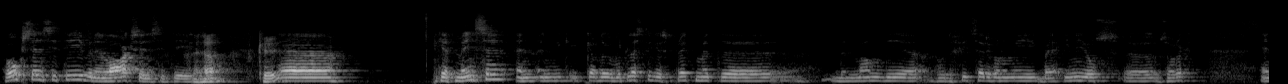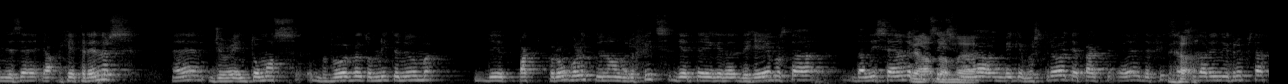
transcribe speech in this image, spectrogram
hoogsensitieve en laagsensitieve. Ja, oké. Eh, je hebt mensen, en, en ik, ik had over het laatste gesprek met eh, de man die voor de fietsergonomie bij Ineos zorgt. En die zei, ja, je hebt renners, hè, Geraint Thomas bijvoorbeeld, om niet te noemen, die pakt per ongeluk een andere fiets, die tegen de, de gevel staat, dan is zijn de Ja, fiets is, maar eh, ja, een beetje verstrooid, hij pakt hè, de fiets als ze daar in een groep staat,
